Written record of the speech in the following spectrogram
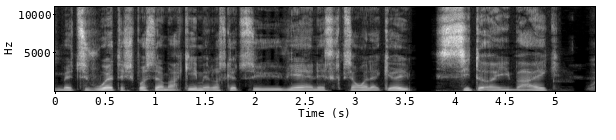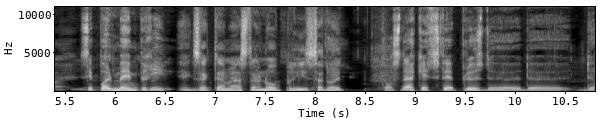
Mais tu vois, je ne sais pas si tu as remarqué, mais lorsque tu viens à l'inscription à l'accueil, si tu as un e-bike, c'est pas le même prix. Exactement, c'est un autre prix, ça doit être Considère que tu fais plus de, de, de,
